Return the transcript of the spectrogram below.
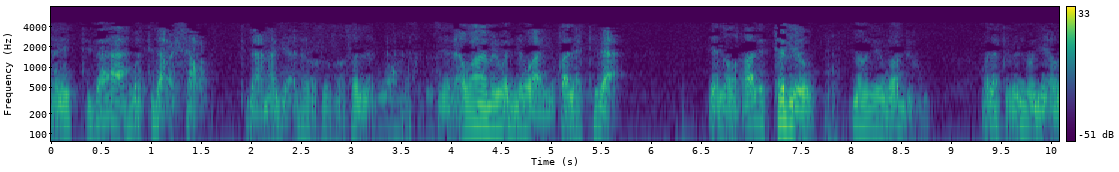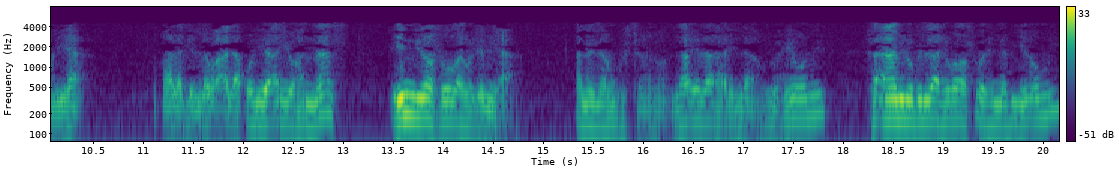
الاتباع هو اتباع الشرع. اتباع ما جاء به الرسول صلى الله عليه وسلم. من. الأوامر والنواهي. يقال اتباع. لأن الله قال اتبعوا ما من ربكم ولا تمنوني أولياء. وقال جل وعلا قل يا أيها الناس إني رسول الله جميعا. الذين هم في السماوات لا إله إلا هو يحيي ويميت. فآمنوا بالله ورسوله النبي الأمي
